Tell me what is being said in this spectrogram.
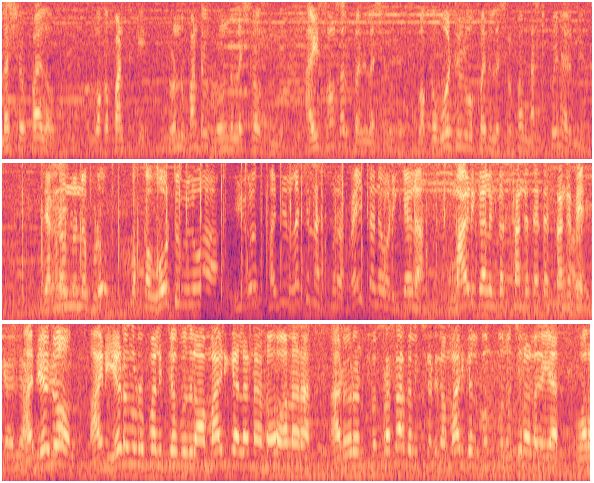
లక్ష రూపాయలు ఒక పంటకి. రెండు పంటలకు రెండు లక్షలు అవుతుంది. ఐదు సంవత్సరాలు పది లక్షలు. ఒక ఓటీలో పది లక్షల రూపాయలు నష్టపోయినారు మీరు. జగన్ ఉన్నప్పుడు ఒక్క ఓటు విలువ ఈరోజు పది లక్షలు నష్టపోయిన రైతు అనేవాడు ఇంకేలా? మామిడికాయలు ఇంకా సంగతి అంటే సంగతే. అదేదో ఆయన ఏడు వందల రూపాయలు ఇచ్చే బదులు ఆ మామిడికాయలు అన్న వాళ్ళ ఆడెవరైనా ప్రసాదాలు ఇచ్చినట్టుగా మామిడికాయలు కొనుక్కొని వచ్చిన వాళ్ళ వాళ్ళ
